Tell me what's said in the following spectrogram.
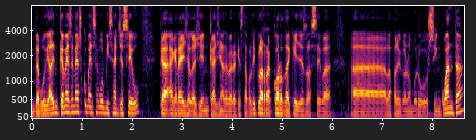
de Woody Allen, que a més a més comença amb un missatge seu que agraeix a la gent que hagi anat a veure aquesta pel·lícula, recorda que ella és la seva eh, la pel·lícula número 50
